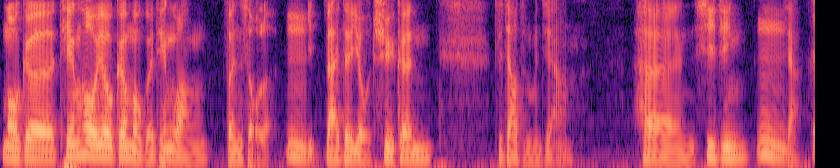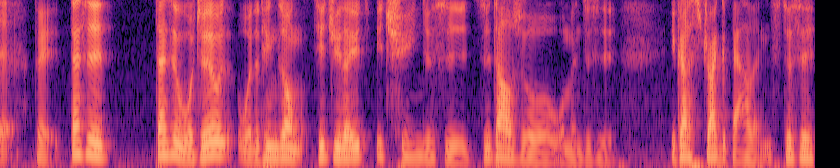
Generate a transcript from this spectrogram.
某个天后又跟某个天王分手了嗯来的有趣跟这叫怎么讲，很吸睛。嗯这样对，对，但是但是我觉得我的听众集聚了一一群，就是知道说我们就是 you gotta strike a balance，就是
